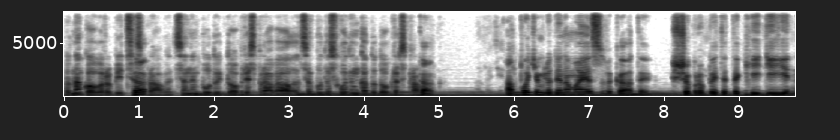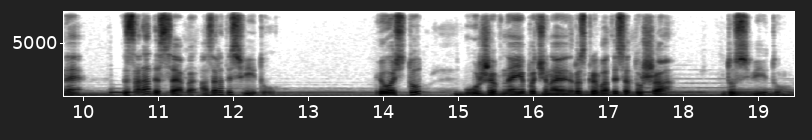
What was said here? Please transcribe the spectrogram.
Однаково робіть ці Так. справи. Це не будуть добрі справи, але це буде сходинка до добрих справ. Так. А потім людина має звикати, щоб робити такі дії не заради себе, а заради світу. І ось тут уже в неї починає розкриватися душа до світу.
